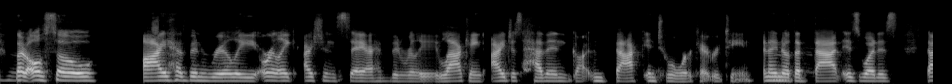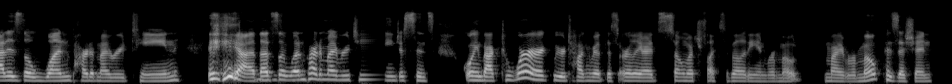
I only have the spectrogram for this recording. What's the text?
Mhm. but also I have been really, or like I shouldn't say I have been really lacking. I just haven't gotten back into a workout routine. And I know that mm. that is what is, that is the one part of my routine. yeah, that's mm-hmm. the one part of my routine. Just since going back to work, we were talking about this earlier. I had so much flexibility in remote, my remote position,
